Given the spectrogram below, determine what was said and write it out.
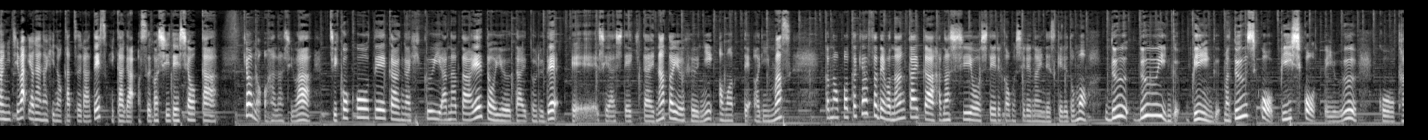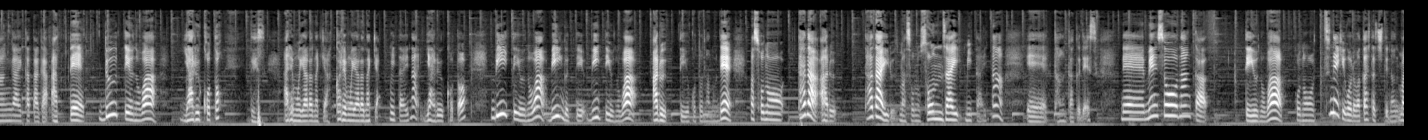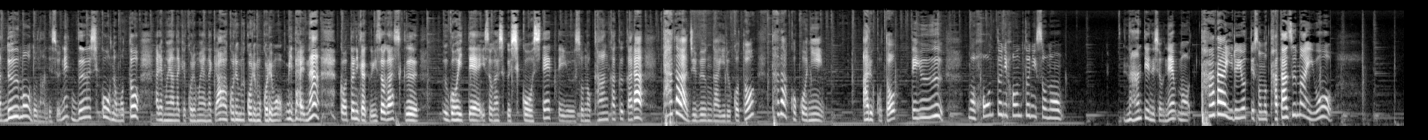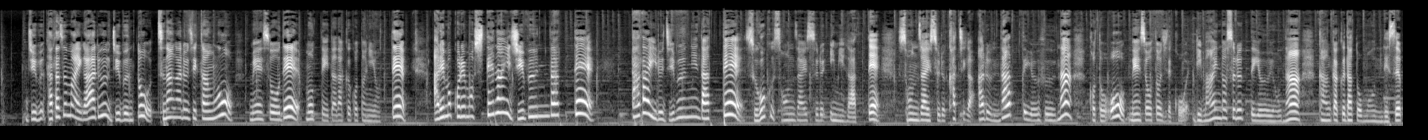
こんにちは、ヨガの日のかつらです。いかがお過ごしでしょうか？今日のお話は自己肯定感が低いあなたへというタイトルで、えー、シェアしていきたいなというふうに思っております。このポッドキャストでも何回か話をしているかもしれないんですけれども do, doing, being、まあ、do 思考 be 思考っていうこう考え方があって do っていうのはやることですあれもやらなきゃこれもやらなきゃみたいなやること B っていうのは being っていう B っていうのはあるっていうことなので、まあ、そのただあるただいる、まあ、その存在みたいな、えー、感覚です。で瞑想なんかっていうのはこの常日頃私たちってな、まあ、do モードなんですよね。do 思考のもとあれもやんなきゃこれもやんなきゃああこれもこれもこれもみたいなこうとにかく忙しく動いて忙しく思考してっていうその感覚からただ自分がいることただここにあることっていうもう本当に本当にその何て言うんでしょうね。もうただいるよってその佇まいを自分佇まいがある自分とつながる時間を瞑想で持っていただくことによってあれもこれもしてない自分だってただいる自分にだってすごく存在する意味があって存在する価値があるんだっていう風なことを瞑想当時でこうリマインドするっていうような感覚だと思うんです。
